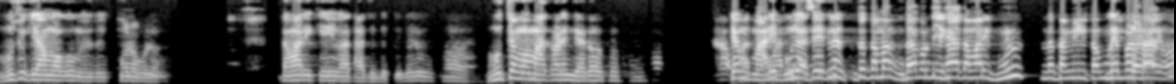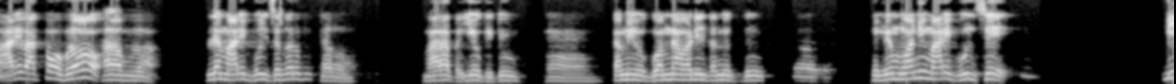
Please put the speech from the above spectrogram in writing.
હું. શું કહેવા માંગુ? બોલો બોલો. તમારી કેવી વાત સાચી બધી બરોબર? હું. ચમ માથ વાળીને બેઠો હતો કેમ મારી ભૂલ હશે એટલે? તો તમારા મોઢા પર દેખાય તમારી ભૂલ ને તમે તમને મારી- વાત તો સાંભળો. હા બોલો. એટલે મારી ભૂલ છે બરોબર? મારા ભાઈઓ કીધું. તમે ગોમના વડીલ તમે કીધું. તો મેં માન્યું મારી ભૂલ છે. બે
